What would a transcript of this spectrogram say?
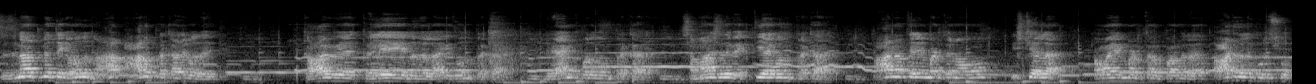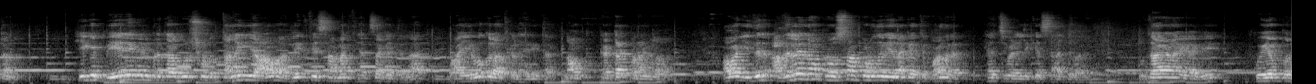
ಸೃಜನಾತ್ಮಕತೆಗೆ ಒಂದು ನಾ- ಆರು ಪ್ರಕಾರಗಳೈತಿ ಕಾವ್ಯ, ಕಲೆ ಏನದಲ್ಲ ಇದೊಂದು ಪ್ರಕಾರ. ರ್ಯಾಂಕ್ ಒಂದು ಪ್ರಕಾರ. ಸಮಾಜದ ವ್ಯಕ್ತಿಯಾಗಿ ಒಂದು ಪ್ರಕಾರ. ಆ ನಂತರ ಏನು ಮಾಡ್ತೇವೆ ನಾವು? ಇಷ್ಟೇ ಅಲ್ಲ, ಅವ ಏನು ಮಾಡ್ತಾನಪ್ಪ ಅಂದ್ರೆ ಆಟದಲ್ಲಿ ಗುರುಸ್ಕೊತಾನೆ ಹೀಗೆ ಬೇರೆ ಬೇರೆ ಪ್ರತಾಪುರುಷರು ತನಗೆ ಯಾವ ವ್ಯಕ್ತಿ ಸಾಮರ್ಥ್ಯ ಹೆಚ್ಚಾಗತ್ತಲ್ಲ ಆ ಯುವಕರು ಅದ್ಕಲ್ಲಿ ಹರಿತಾರೆ. ನಾವು ಕಟ್ಟಕ್ಕೆ ಬರಂಗಿಲ್ಲ ಅವಾಗ. ಇದ್ರ, ಅದರಲ್ಲೇ ನಾವು ಪ್ರೋತ್ಸಾಹ ಕೊಡೋದ್ರೆ ಏನಾಗತ್ತಪ್ಪ ಅಂದ್ರೆ ಹೆಚ್ಚು ಬೆಳೀಲಿಕ್ಕೆ ಸಾಧ್ಯವಾಗುತ್ತೆ ಉದಾಹರಣೆಗಾಗಿ ಕುವೆಂಪುರ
